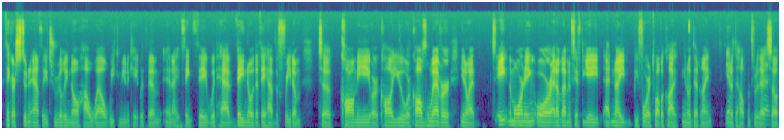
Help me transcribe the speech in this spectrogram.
I think our student athletes really know how well we communicate with them. And I think they would have they know that they have the freedom to call me or call you or call whoever, you know, at eight in the morning or at eleven fifty eight at night before a twelve o'clock, you know, deadline. You Yeah. know, to help them through that. Yeah, so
